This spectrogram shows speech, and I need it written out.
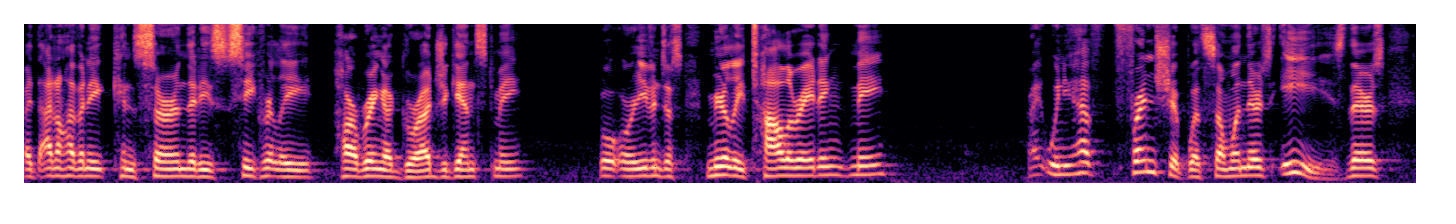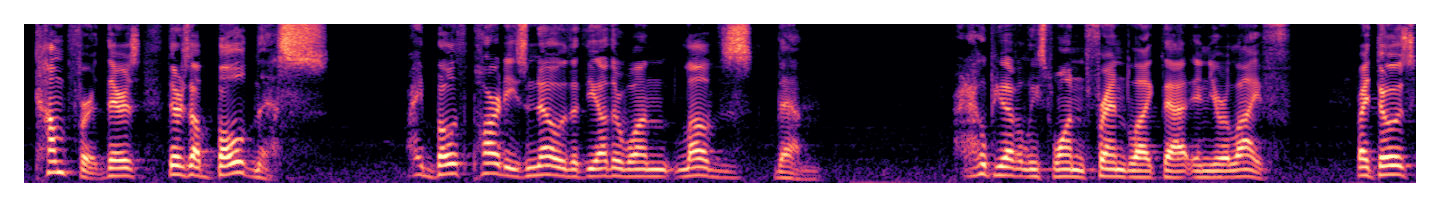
Right? I don't have any concern that he's secretly harboring a grudge against me or, or even just merely tolerating me. Right? When you have friendship with someone, there's ease, there's comfort, there's, there's a boldness. Right? Both parties know that the other one loves them. Right? I hope you have at least one friend like that in your life. Right? Those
